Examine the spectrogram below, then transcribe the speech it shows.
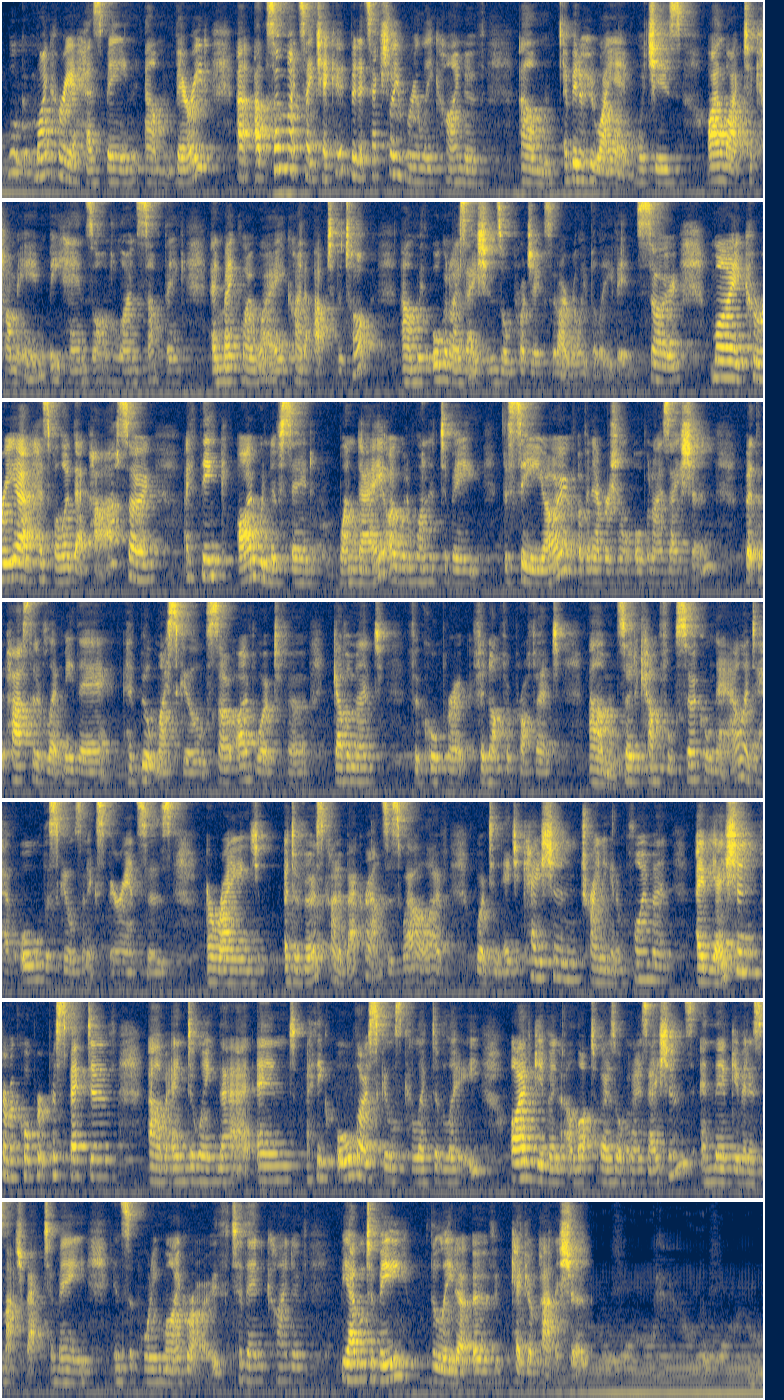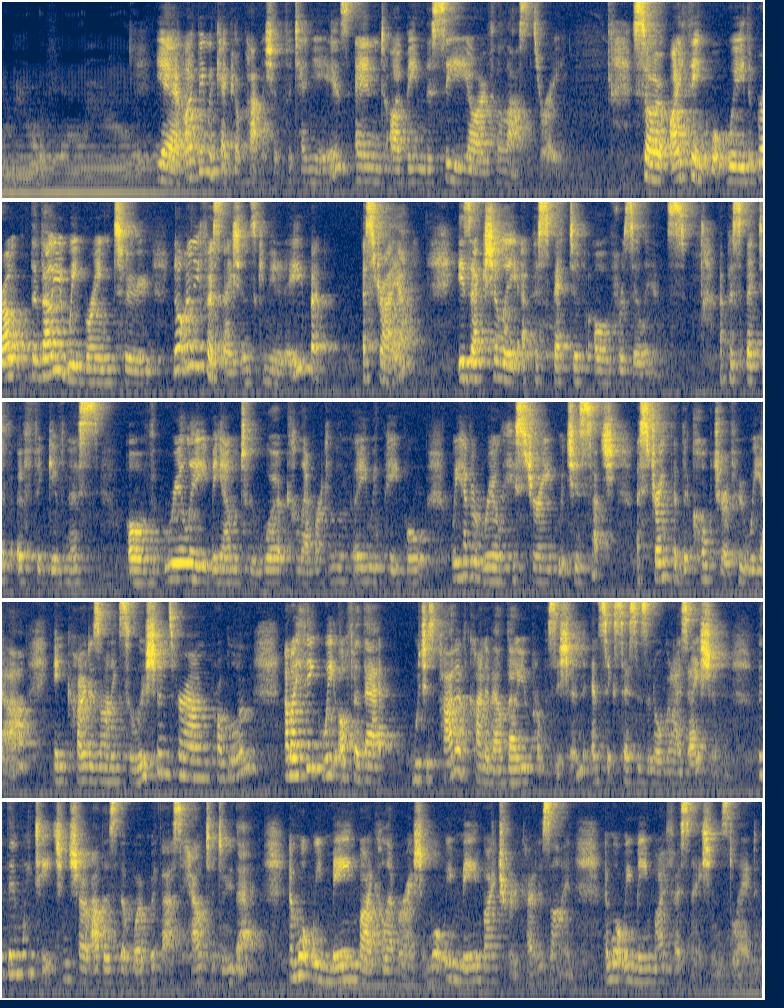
Look, my career has been um, varied. Uh, uh, some might say checkered, but it's actually really kind of um, a bit of who I am, which is I like to come in, be hands-on, learn something, and make my way kind of up to the top um, with organisations or projects that I really believe in. So my career has followed that path. So I think I wouldn't have said one day I would have wanted to be the CEO of an Aboriginal organisation, but the paths that have led me there have built my skills. So I've worked for government, for corporate, for not-for-profit. Um, so to come full circle now and to have all the skills and experiences arrange a diverse kind of backgrounds as well. I've worked in education, training and employment, aviation from a corporate perspective um, and doing that. And I think all those skills collectively, I've given a lot to those organisations and they've given as much back to me in supporting my growth to then kind of be able to be the leader of Cape York Partnership. Yeah, I've been with Cape York Partnership for 10 years and I've been the CEO for the last three. So I think what we, the, the value we bring to not only First Nations community, but Australia, is actually a perspective of resilience, a perspective of forgiveness, of really being able to work collaboratively with people. We have a real history, which is such a strength of the culture of who we are in co-designing solutions for our own problem. And I think we offer that which is part of kind of our value proposition and success as an organisation. But then we teach and show others that work with us how to do that and what we mean by collaboration, what we mean by true co-design and what we mean by First Nations led.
